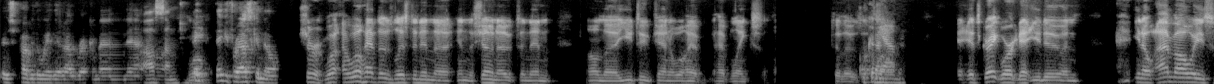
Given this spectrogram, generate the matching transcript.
is probably the way that I would recommend that. Awesome. Thank, thank you for asking, though. Sure. Well, I will have those listed in the, in the show notes and then on the YouTube channel, we'll have, have links to those. Okay. Yeah. it's great work that you do and you know i've always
